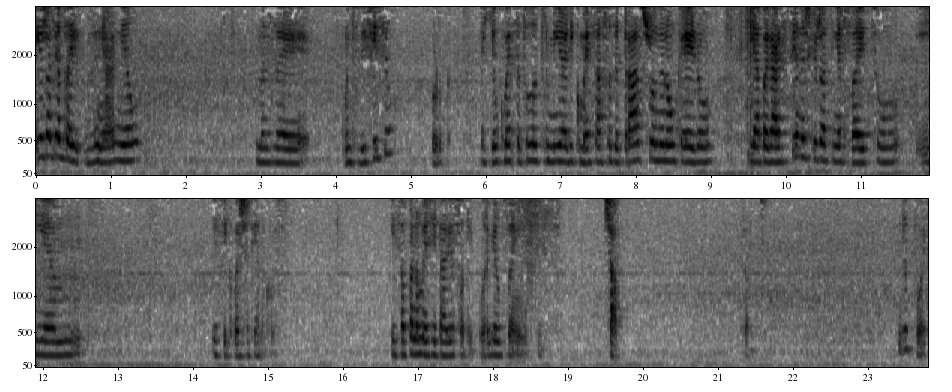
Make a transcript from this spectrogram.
eu já tentei desenhar nele, mas é muito difícil, porque aquilo começa todo a tremer e começa a fazer traços onde eu não quero e a apagar cenas que eu já tinha feito e um, eu fico bem chateada com isso. E só para não me irritar, eu só tipo larguei o desenho e disse tchau. Pronto. Depois,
